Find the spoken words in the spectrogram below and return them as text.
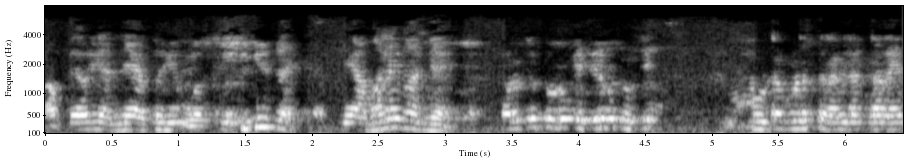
आपल्यावर अन्याय असं ही वस्तू चुकीच आहे. हे आम्हालाही मान्य आहे. परंतु करून घेतलेच होते कोर्टाकडूनच करावी लागणार आहे.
